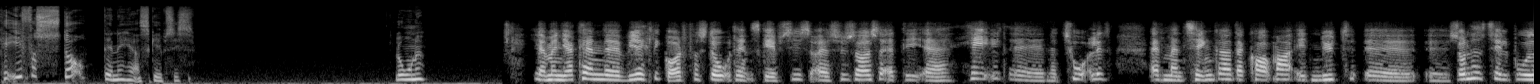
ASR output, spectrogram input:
kan I forstå denne her skepsis? Lone? Jamen, jeg kan øh, virkelig godt forstå den skepsis, og jeg synes også, at det er helt øh, naturligt, at man tænker, at der kommer et nyt øh, øh, sundhedstilbud,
